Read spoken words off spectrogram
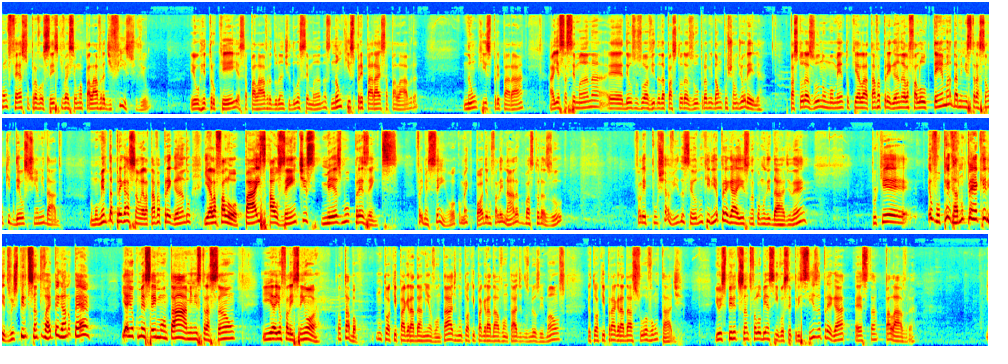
confesso para vocês que vai ser uma palavra difícil, viu? Eu retruquei essa palavra durante duas semanas, não quis preparar essa palavra, não quis preparar. Aí, essa semana, é, Deus usou a vida da pastora Azul para me dar um puxão de orelha. A pastora Azul, no momento que ela estava pregando, ela falou o tema da ministração que Deus tinha me dado. No momento da pregação, ela estava pregando e ela falou: pais ausentes, mesmo presentes. Falei, mas Senhor, como é que pode? Eu não falei nada para o pastor Azul. Falei, puxa vida, Senhor, eu não queria pregar isso na comunidade, né? Porque eu vou pegar no pé, queridos, o Espírito Santo vai pegar no pé. E aí eu comecei a montar a ministração, e aí eu falei, Senhor, então tá bom, não estou aqui para agradar a minha vontade, não estou aqui para agradar a vontade dos meus irmãos, eu estou aqui para agradar a sua vontade. E o Espírito Santo falou bem assim: você precisa pregar esta palavra.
